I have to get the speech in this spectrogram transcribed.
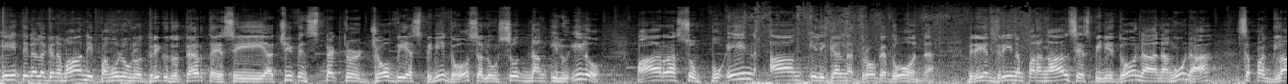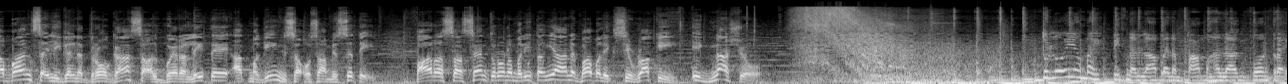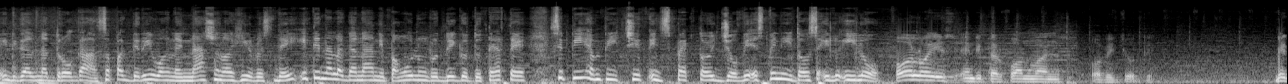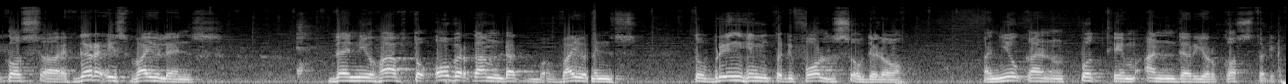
Itinalaga naman ni Pangulong Rodrigo Duterte si uh, Chief Inspector Jovi Espinido sa lungsod ng Iloilo para sumpuin ang ilegal na droga doon. Binigyan din ng parangal si Espinido na nanguna sa paglaban sa ilegal na droga sa Albuera Leyte at maging sa Osamis City. Para sa sentro ng balitang yan, babalik si Rocky Ignacio. Tuloy ang mahigpit na laban ng pamahalaan kontra iligal na droga sa pagdiriwang ng National Heroes Day itinalaga na ni Pangulong Rodrigo Duterte si PMP Chief Inspector Jovi Espinido sa Iloilo. always in the performance of a duty. Because uh, if there is violence, then you have to overcome that violence to bring him to the folds of the law, and you can put him under your custody.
